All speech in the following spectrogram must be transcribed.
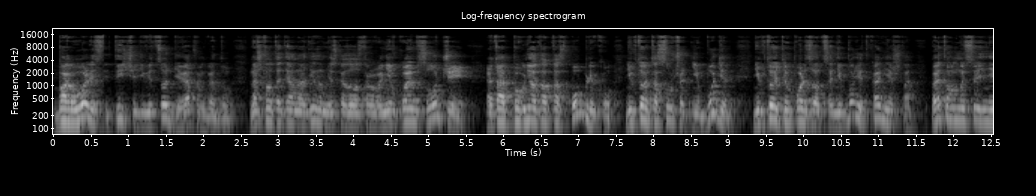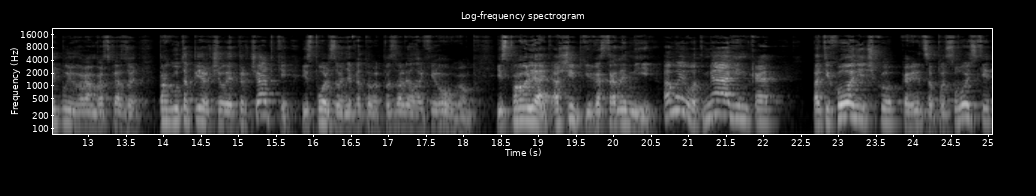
боролись в 1909 году. На что Татьяна Владимировна мне сказала строго, ни в коем случае это отпугнет от нас публику, никто это слушать не будет, никто этим пользоваться не будет, конечно. Поэтому мы сегодня не будем вам рассказывать про гутоперчивые перчатки, использование которых позволяло хирургам исправлять ошибки гастрономии. А мы вот мягенько, потихонечку, как говорится, по-свойски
